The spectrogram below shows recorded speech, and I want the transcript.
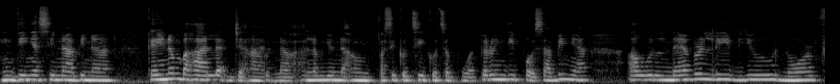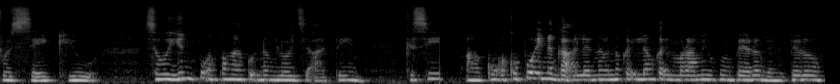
hindi niya sinabi na kayo nang bahala dyan, na alam niyo na ang pasikot-sikot sa buhay. Pero hindi po, sabi niya, I will never leave you nor forsake you. So, yun po ang pangako ng Lord sa atin. Kasi uh, kung ako po ay nag-aalala na nakailang ka, marami akong pera, ganun. Pero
